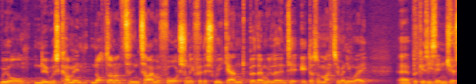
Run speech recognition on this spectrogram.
we all knew was coming, not done in time, unfortunately, for this weekend. But then we learned it, it doesn't matter anyway uh, because he's injured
